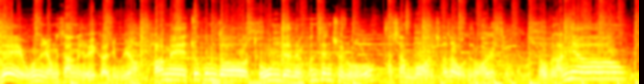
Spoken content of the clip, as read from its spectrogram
네, 오늘 영상은 여기까지고요. 다음에 조금 더 도움되는 콘텐츠로 다시 한번 찾아오도록 하겠습니다. 여러분 안녕!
